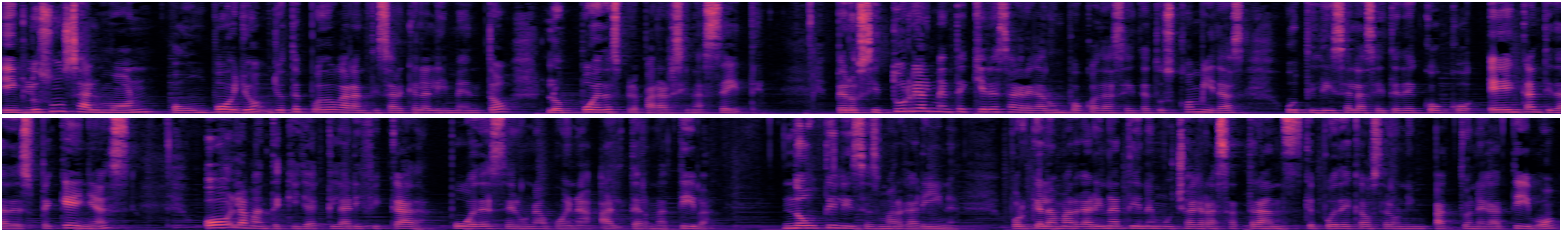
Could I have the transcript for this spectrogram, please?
incluso un salmón o un pollo, yo te puedo garantizar que el alimento lo puedes preparar sin aceite. Pero si tú realmente quieres agregar un poco de aceite a tus comidas, utiliza el aceite de coco en cantidades pequeñas o la mantequilla clarificada. Puede ser una buena alternativa. No utilices margarina porque la margarina tiene mucha grasa trans que puede causar un impacto negativo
